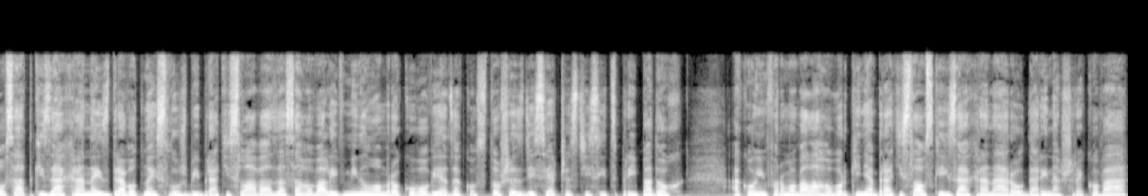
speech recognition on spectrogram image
Posádky záchrannej zdravotnej služby Bratislava zasahovali v minulom roku vo viac ako 166 tisíc prípadoch. Ako informovala hovorkyňa bratislavských záchranárov Darina Šreková,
